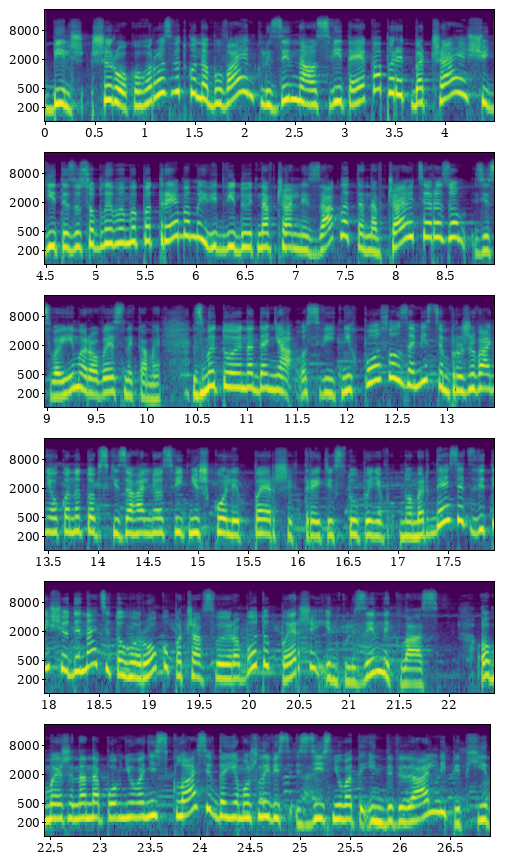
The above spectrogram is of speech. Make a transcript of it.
Більш широкого розвитку набуває інклюзивна освіта, яка передбачає, що діти з особливими потребами відвідують навчальний заклад та навчаються разом зі своїми ровесниками. З метою надання освітніх послуг за місцем проживання у Конотопській загальноосвітній школі перших третіх ступенів номер 10 з 2011 року почав свою роботу перший інклюзивний клас. Обмежена наповнюваність класів дає можливість здійснювати індивідуальний підхід.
